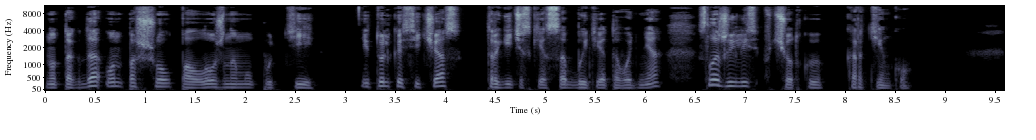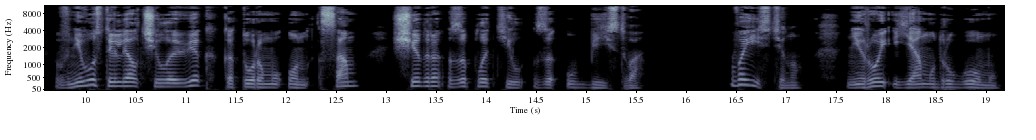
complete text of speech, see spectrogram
Но тогда он пошел по ложному пути, и только сейчас трагические события того дня сложились в четкую картинку. В него стрелял человек, которому он сам щедро заплатил за убийство. Воистину, не рой яму другому,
